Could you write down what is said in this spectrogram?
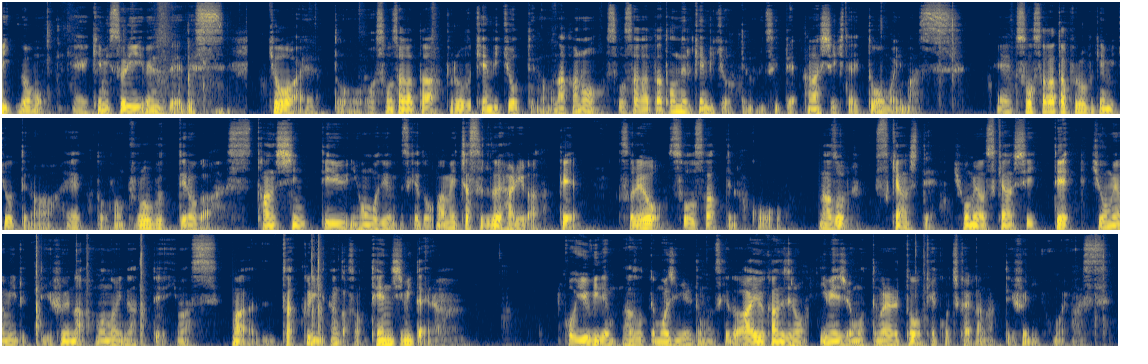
はい、どうも、えー、ケミストリーウェンズデーです。今日は、えっと、操作型プローブ顕微鏡っていうのの中の操作型トンネル顕微鏡っていうのについて話していきたいと思います。えっと、操作型プローブ顕微鏡っていうのは、えっと、このプローブっていうのが単身っていう日本語で言うんですけど、まあ、めっちゃ鋭い針があって、それを操作っていうのはこう、なぞる、スキャンして、表面をスキャンしていって、表面を見るっていう風なものになっています。まあ、ざっくりなんかその展示みたいなこう指でなぞって文字見ると思うんですけど、ああいう感じのイメージを持ってもらえると結構近いかなっていうふうに思います。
